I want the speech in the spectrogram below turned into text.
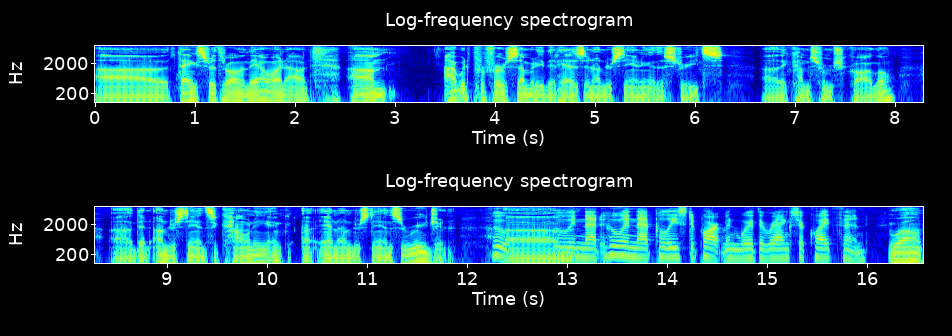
uh, thanks for throwing that one out. Um, I would prefer somebody that has an understanding of the streets, uh, that comes from Chicago, uh, that understands the county and, uh, and understands the region. Who? Um, who in that? Who in that police department where the ranks are quite thin? Well,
